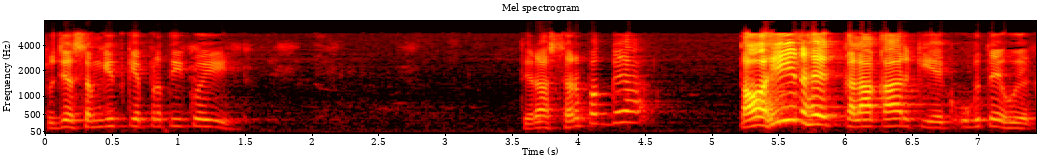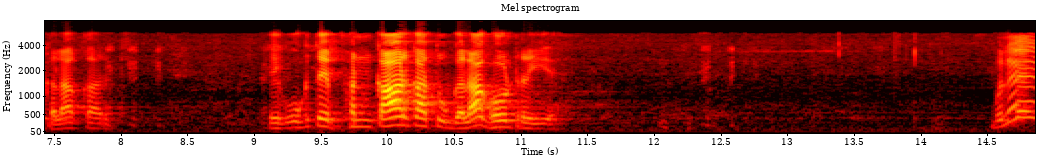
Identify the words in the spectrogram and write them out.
तुझे संगीत के प्रति कोई, तेरा सर पक गया? तोहीन है कलाकार की, एक उगते हुए कलाकार की। एक उगते फनकार का तू गला घोट रही है। बोले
